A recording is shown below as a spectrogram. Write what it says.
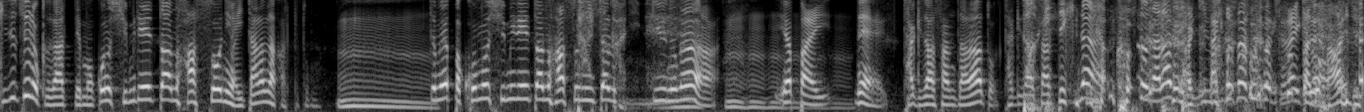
技術力があっても、このシミュレーターの発想には至らなかったと思う。うでもやっぱこのシミュレーターの発想に至るっていうのが、やっぱりね、滝沢さんだなと、滝沢さん的な人だなと滝沢さん作るわけじゃないけど、ないでし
